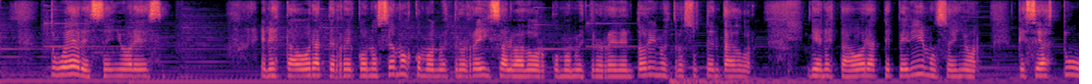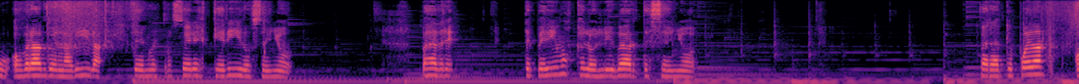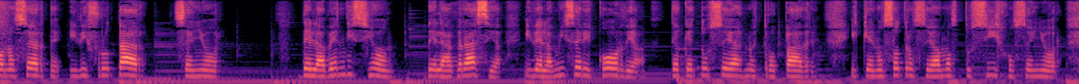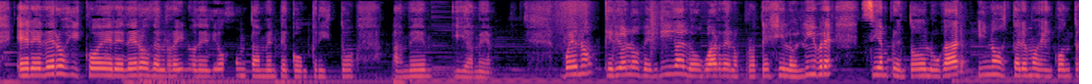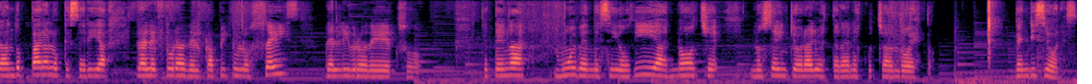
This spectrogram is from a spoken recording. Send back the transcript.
Tú eres, Señor, ese. En esta hora te reconocemos como nuestro Rey Salvador, como nuestro Redentor y nuestro sustentador. Y en esta hora te pedimos, Señor, que seas tú obrando en la vida de nuestros seres queridos, Señor. Padre, te pedimos que los libertes, Señor, para que puedan conocerte y disfrutar, Señor, de la bendición, de la gracia y de la misericordia que tú seas nuestro Padre y que nosotros seamos tus hijos, Señor, herederos y coherederos del reino de Dios juntamente con Cristo. Amén y amén. Bueno, que Dios los bendiga, los guarde, los protege y los libre siempre en todo lugar y nos estaremos encontrando para lo que sería la lectura del capítulo 6 del libro de Éxodo. Que tengan muy bendecidos días, noche, no sé en qué horario estarán escuchando esto. Bendiciones.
